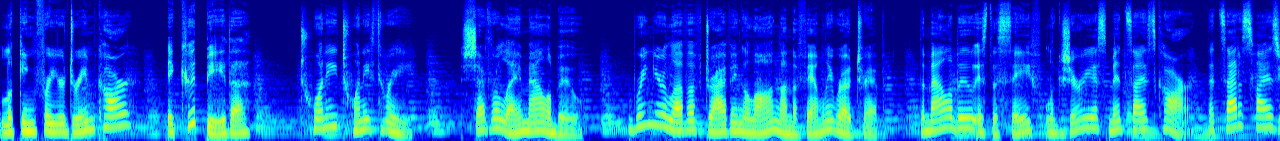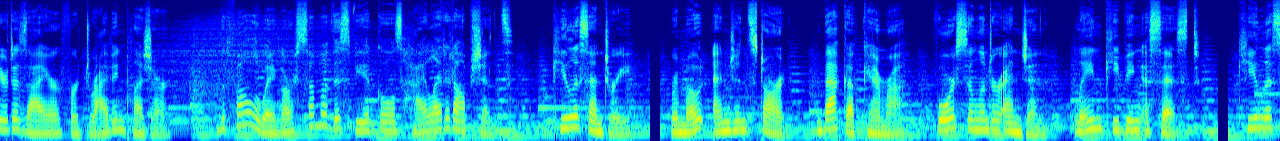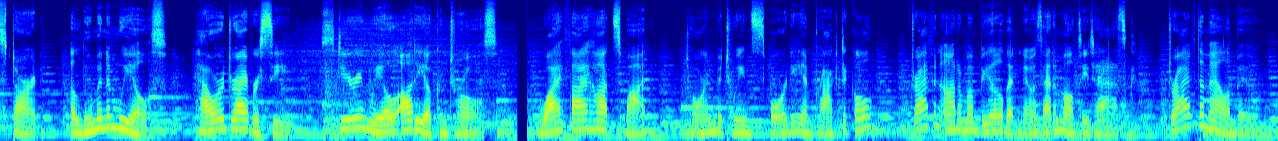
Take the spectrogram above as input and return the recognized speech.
Looking for your dream car? It could be the 2023 Chevrolet Malibu. Bring your love of driving along on the family road trip. The Malibu is the safe, luxurious midsize car that satisfies your desire for driving pleasure. The following are some of this vehicle's highlighted options. Keyless entry, remote engine start, backup camera, four-cylinder engine, lane keeping assist, keyless start, aluminum wheels, power driver seat, steering wheel audio controls, Wi-Fi hotspot, torn between sporty and practical? Drive an automobile that knows how to multitask. Drive the Malibu.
